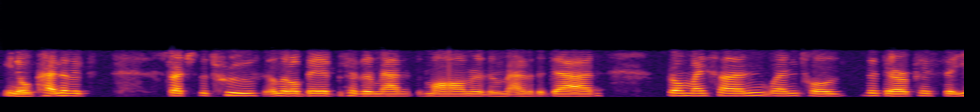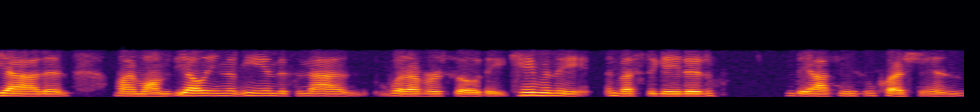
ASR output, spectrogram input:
you know, kind of stretch the truth a little bit because they're mad at the mom or they're mad at the dad. So my son went and told the therapist that yeah, that my mom's yelling at me and this and that, whatever. So they came and they investigated. They asked me some questions,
